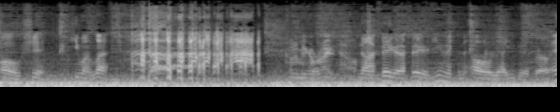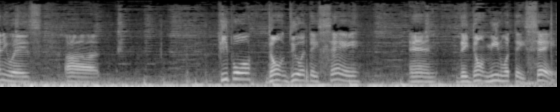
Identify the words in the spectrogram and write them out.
oh shit, he went left. Gonna make it right now. No, I figured, I figured. You make the. Oh, yeah, you good, bro. Anyways, uh, people don't do what they say, and they don't mean what they say.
